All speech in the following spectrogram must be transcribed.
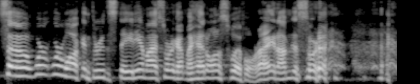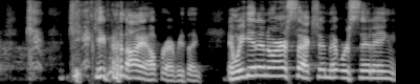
So we're, we're walking through the stadium. I sort of got my head on a swivel, right? I'm just sort of keeping an eye out for everything. And we get into our section that we're sitting,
